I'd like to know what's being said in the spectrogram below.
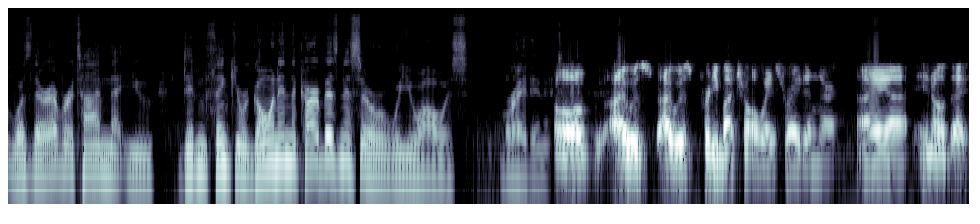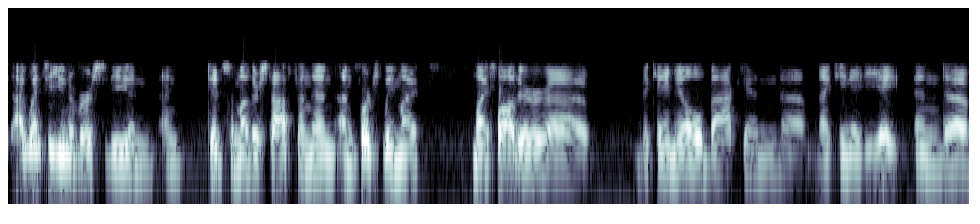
was there ever a time that you didn't think you were going in the car business or were you always right in it? Oh, I was I was pretty much always right in there. I uh, you know I went to university and and did some other stuff, and then unfortunately my my father uh, became ill back in uh, 1988, and uh,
